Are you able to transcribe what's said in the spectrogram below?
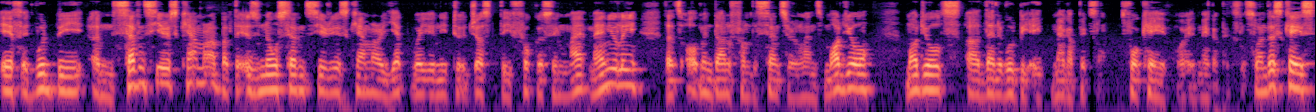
If it would be a 7 series camera, but there is no 7 series camera yet where you need to adjust the focusing ma manually, that's all been done from the sensor lens module modules, uh, then it would be 8 megapixel, 4K or 8 megapixel. So in this case,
